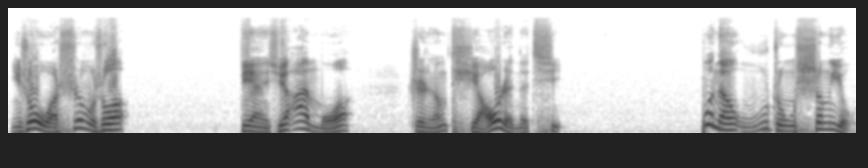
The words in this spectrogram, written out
你说我师傅说，点穴按摩只能调人的气，不能无中生有，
